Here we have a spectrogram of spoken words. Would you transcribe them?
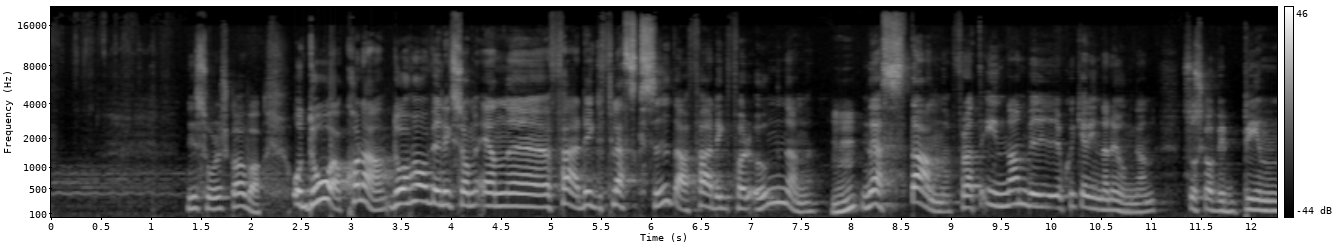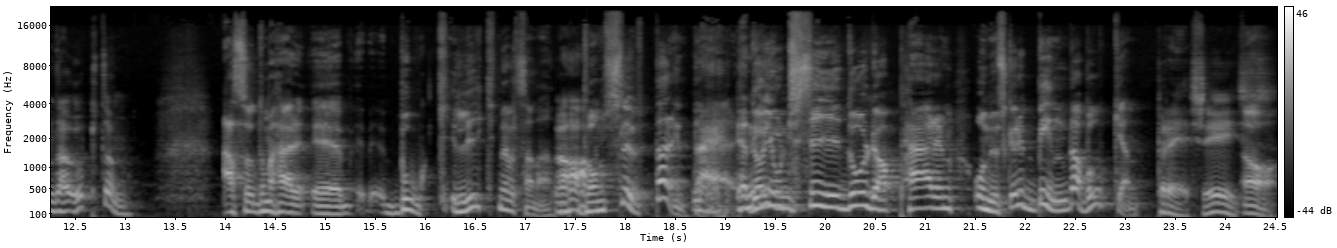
Det är så det ska vara. Och då, kolla, då har vi liksom en eh, färdig fläsksida, färdig för ugnen. Nästan, för att innan vi skickar in den i ugnen så ska vi binda upp den. Alltså de här eh, bokliknelserna, Ja. de slutar inte Nej, Du har in- gjort sidor, du har perm och nu ska du binda boken. Precis. Ja.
